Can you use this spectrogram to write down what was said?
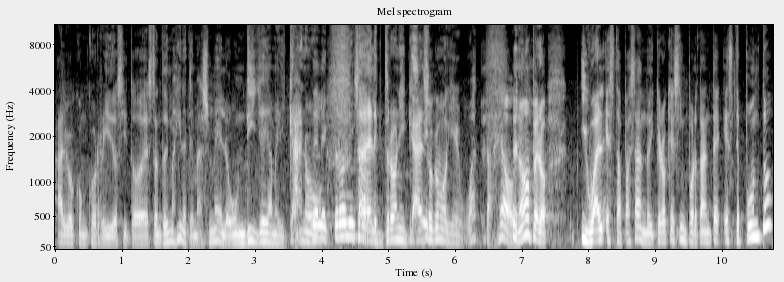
algo con corridos y todo esto. Entonces imagínate Marshmello, un DJ americano. De electrónica. O sea, de electrónica. Eso como que, what the hell, ¿no? Pero igual está pasando y creo que es importante este punto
